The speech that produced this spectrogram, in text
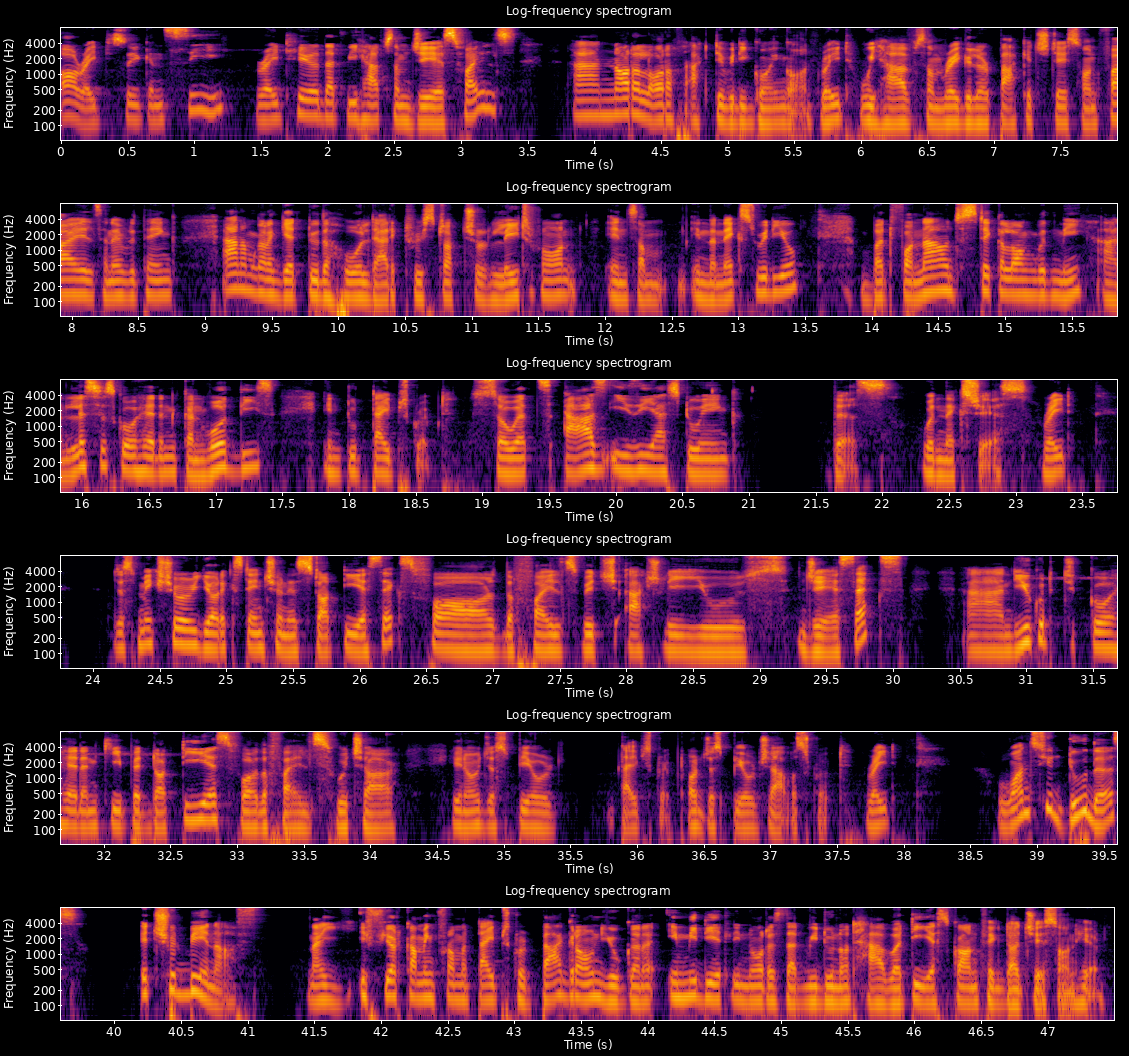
all right, so you can see right here that we have some JS files and not a lot of activity going on, right? We have some regular package JSON files and everything, and I'm gonna get to the whole directory structure later on in some in the next video. But for now, just stick along with me and let's just go ahead and convert these into TypeScript. So it's as easy as doing this with Next.js, right? Just make sure your extension is .tsx for the files which actually use JSX and you could go ahead and keep it .ts for the files which are you know just pure TypeScript or just pure JavaScript right? Once you do this it should be enough. Now if you're coming from a TypeScript background you're gonna immediately notice that we do not have a tsconfig.json here.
